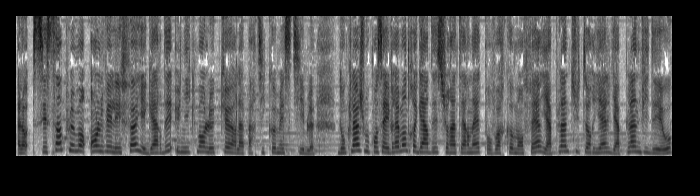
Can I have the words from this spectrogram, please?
Alors, c'est simplement enlever les feuilles et garder uniquement le cœur, la partie comestible. Donc là, je vous conseille vraiment de regarder sur Internet pour voir comment faire. Il y a plein de tutoriels, il y a plein de vidéos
